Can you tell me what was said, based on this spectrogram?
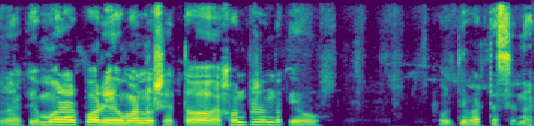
ওনাকে মরার পরেও মানুষ এত, এখন পর্যন্ত কেউ বলতে পারতেছে না।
